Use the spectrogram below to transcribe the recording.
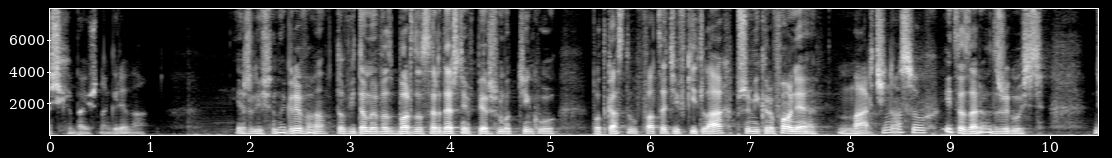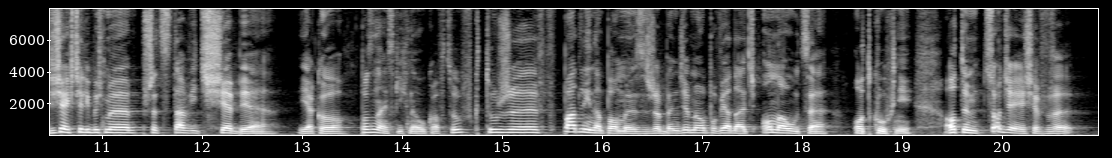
To się chyba już nagrywa. Jeżeli się nagrywa, to witamy Was bardzo serdecznie w pierwszym odcinku podcastu Faceci w Kitlach przy mikrofonie Marcin Osuch i Cezary Odrzyguść. Dzisiaj chcielibyśmy przedstawić siebie jako poznańskich naukowców, którzy wpadli na pomysł, że będziemy opowiadać o nauce od kuchni, o tym, co dzieje się w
